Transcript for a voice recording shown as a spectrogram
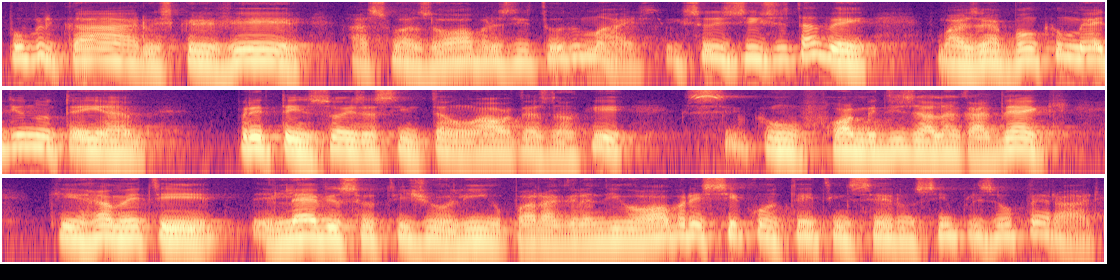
publicar, escrever as suas obras e tudo mais. Isso existe também, mas é bom que o médium não tenha pretensões assim tão altas não, que, conforme diz Allan Kardec, que realmente leve o seu tijolinho para a grande obra e se contente em ser um simples operário.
